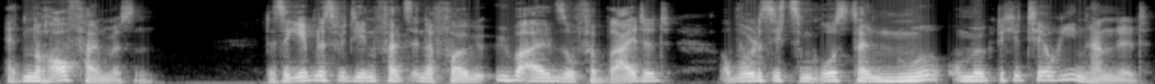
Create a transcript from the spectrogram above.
hätten noch auffallen müssen. Das Ergebnis wird jedenfalls in der Folge überall so verbreitet, obwohl es sich zum Großteil nur um mögliche Theorien handelt.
